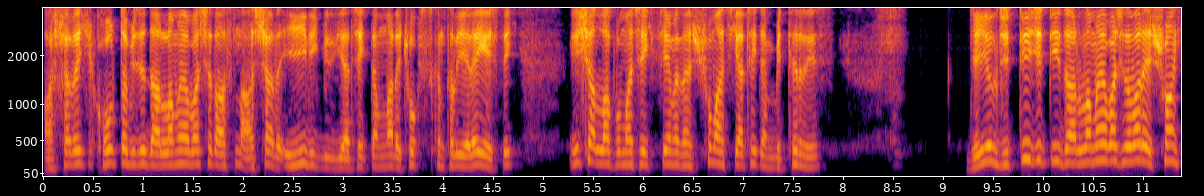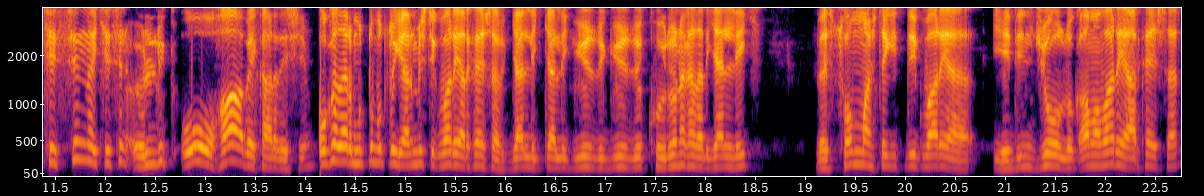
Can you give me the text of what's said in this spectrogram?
Aşağıdaki Colt da bizi darlamaya başladı. Aslında aşağıda iyiydik biz gerçekten var ya çok sıkıntılı yere geçtik. İnşallah bu maçı eksiyemeden şu maç gerçekten bitiririz. Gale ciddi ciddi darlamaya başladı var ya şu an kesin ve kesin öldük. Oha be kardeşim. O kadar mutlu mutlu gelmiştik var ya arkadaşlar. Geldik geldik yüzdük yüzdük kuyruğuna kadar geldik. Ve son maçta gittik var ya 7. olduk ama var ya arkadaşlar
